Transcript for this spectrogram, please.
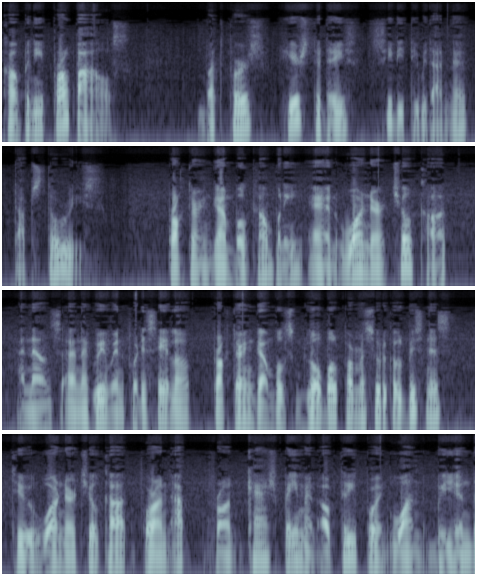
company profiles. But first, here's today's CDTV.net top stories. Procter & Gamble Company and Warner Chilcott announced an agreement for the sale of Procter & Gamble's global pharmaceutical business to Warner Chilcott for an upfront cash payment of $3.1 billion.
